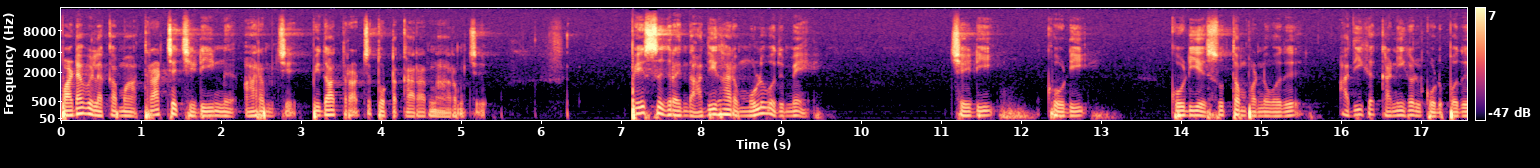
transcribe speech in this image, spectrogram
படவிளக்கமாக திராட்சை செடின்னு ஆரம்பித்து பிதா திராட்சை தோட்டக்காரர்னு ஆரம்பித்து பேசுகிற இந்த அதிகாரம் முழுவதுமே செடி கொடி கொடியை சுத்தம் பண்ணுவது அதிக கனிகள் கொடுப்பது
